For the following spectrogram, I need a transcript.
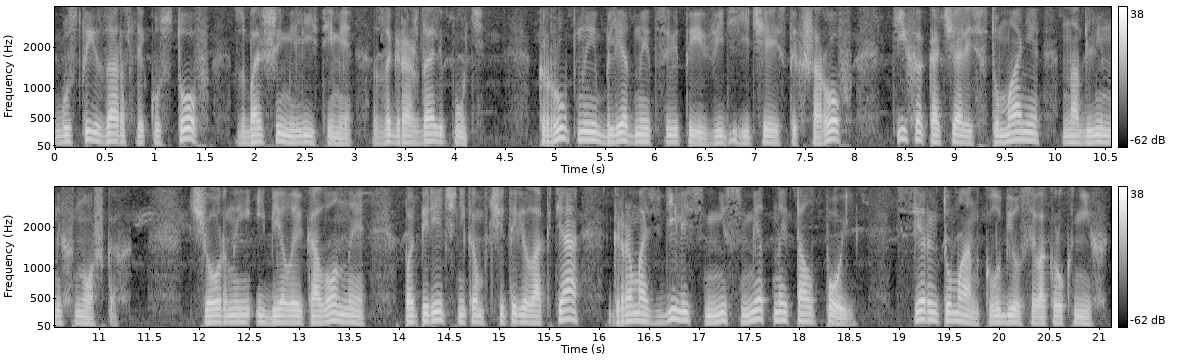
Густые заросли кустов с большими листьями заграждали путь. Крупные бледные цветы в виде ячеистых шаров тихо качались в тумане на длинных ножках. Черные и белые колонны поперечником в четыре локтя громоздились несметной толпой. Серый туман клубился вокруг них.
